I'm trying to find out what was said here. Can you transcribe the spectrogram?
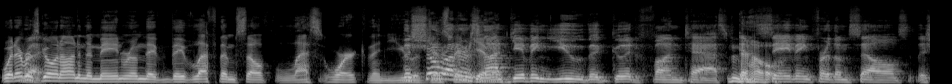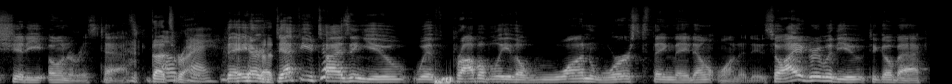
whatever's Right. going on in the main room they've they've left themselves less work than you The have just showrunner's not giving you the good, fun task No. and saving for themselves the shitty, onerous task. that's okay. right They are deputizing you with probably the one worst thing they don't want to do. So I agree with you to go back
